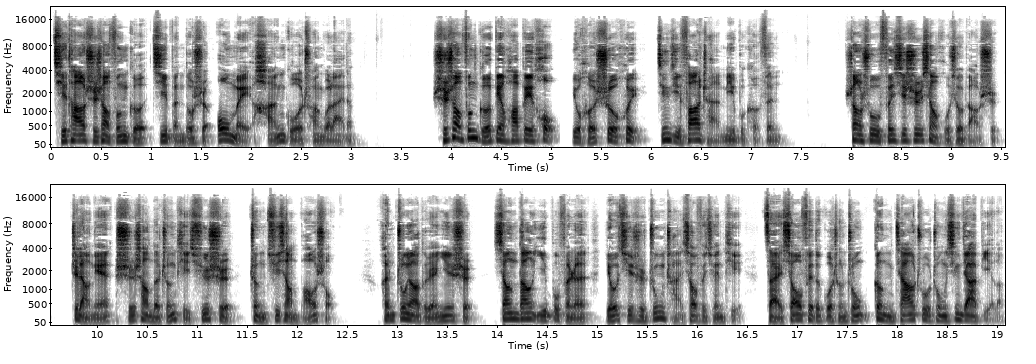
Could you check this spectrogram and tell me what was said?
其他时尚风格基本都是欧美、韩国传过来的。时尚风格变化背后，又和社会经济发展密不可分。上述分析师向虎嗅表示，这两年时尚的整体趋势正趋向保守，很重要的原因是，相当一部分人，尤其是中产消费群体，在消费的过程中更加注重性价比了。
